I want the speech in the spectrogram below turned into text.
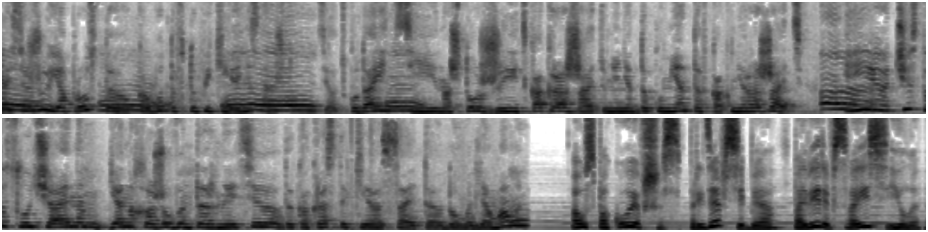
Я сижу, я просто как будто в тупике, я не знаю, что мне делать, куда идти, на что жить, как рожать, у меня нет документов, как мне рожать. И чисто случайно я нахожу в интернете, это как раз-таки сайт «Дома для мамы», а успокоившись, придя в себя, поверив в свои силы,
